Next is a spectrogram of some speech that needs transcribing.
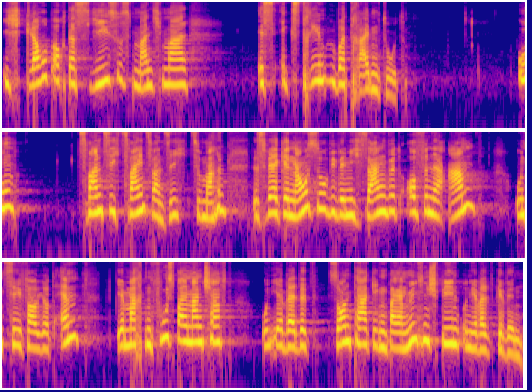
ich glaube auch, dass Jesus manchmal es extrem übertreiben tut, um 2022 zu machen. Das wäre genauso, wie wenn ich sagen würde, offene Abend und CVJM, ihr macht eine Fußballmannschaft und ihr werdet Sonntag gegen Bayern München spielen und ihr werdet gewinnen.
